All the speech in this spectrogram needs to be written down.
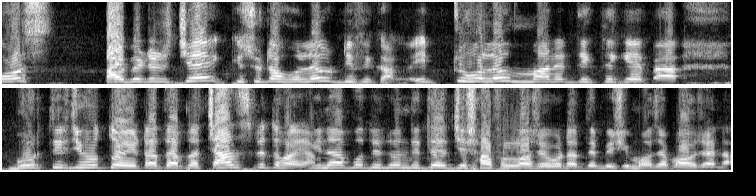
কোর্স প্রাইভেটের চেয়ে কিছুটা হলেও ডিফিকাল্ট একটু হলেও মানের দিক থেকে, বা ভর্তির যেহেতু এটাতে আপনার চান্স পেতে হয়, বিনা প্রতিদ্বন্দ্বিতে যে সাফল্য আসে ওটাতে বেশি মজা পাওয়া যায় না।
